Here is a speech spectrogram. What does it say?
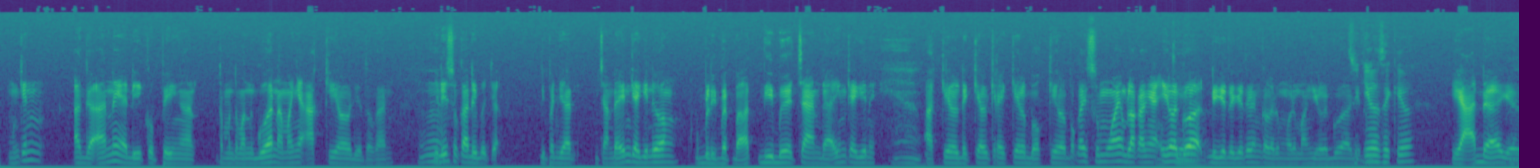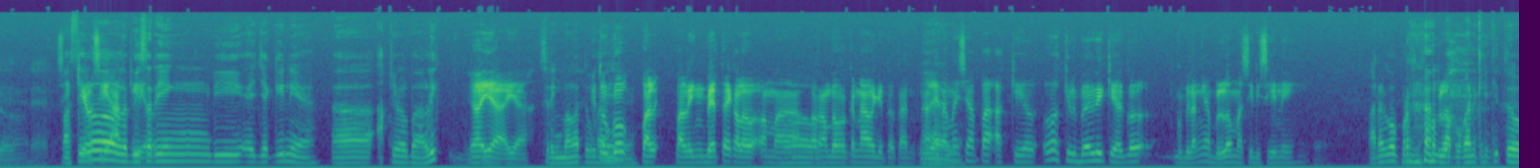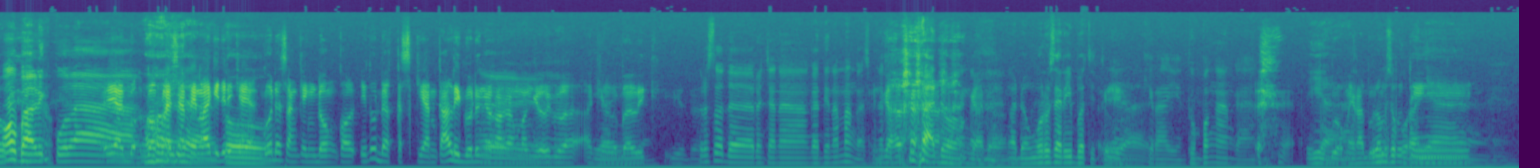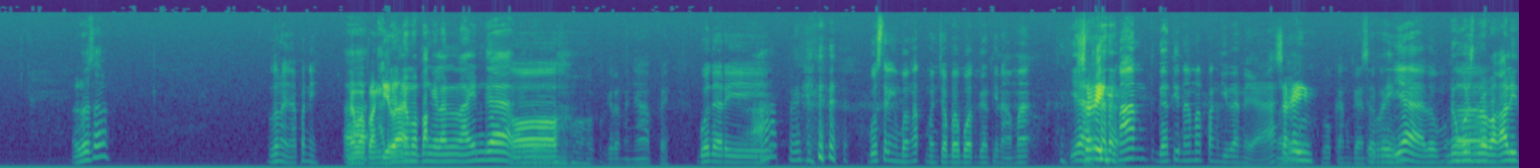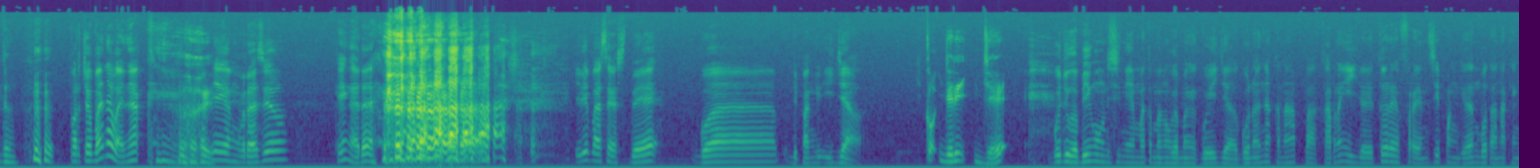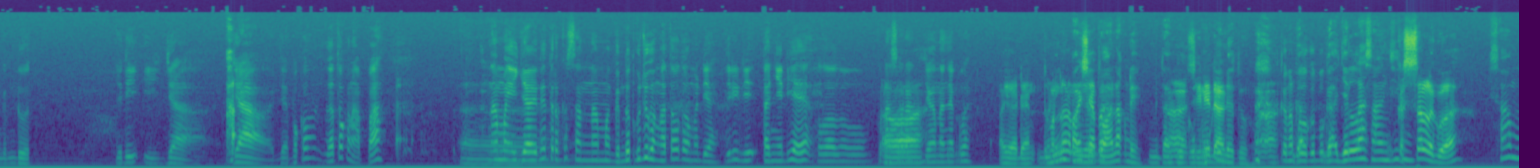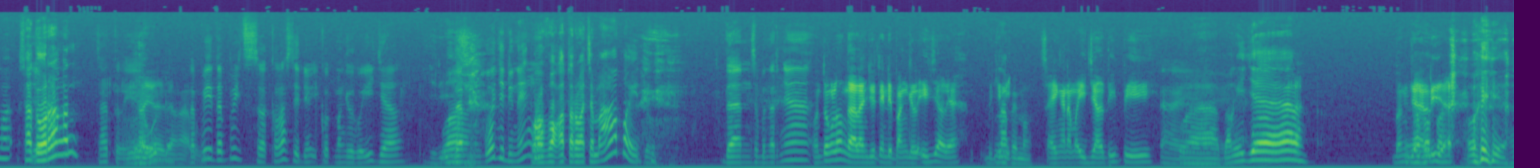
mungkin agak aneh ya di kuping teman-teman gua namanya Akil gitu kan. Hmm. Jadi suka dibeca dipencandain kayak gini doang. Belibet banget dibecandain kayak gini. Hmm. Akil, dekil, krekil, bokil, pokoknya semua yang belakangnya il Oke. gua digitu-gituin kalau mau dimanggil gua gitu. Sikil, sikil. Ya ada gitu. Ada. pasti lo si lebih sering diejek gini ya eh, akil balik Ya gitu. ya ya. sering banget tuh Itu gue kayaknya. paling paling bete kalau sama Oh. orang baru kenal gitu kan. Nah, eh, namanya iya. siapa? Akil. Oh, Akil balik ya. Gue gue bilangnya belum masih di sini. Karena gue pernah melakukan kayak gitu Oh, balik pula. Iya, gue Oh, presetin iya, lagi jadi kayak gue udah saking dongkol itu udah kesekian kali gue dengar Iya, orang iya, manggil iya. gue Akil Iya, iya, balik gitu. Terus lu ada rencana ganti nama nggak sebenarnya? Enggak. Enggak dong Enggak dong. Enggak dong ngurusnya ribet itu Iya. Kirain tumpengan kan. iya Bubur merah, belum syukurannya lo sal Lu nanya apa nih? Nama Eh, panggilan. ada nama panggilan lain nggak gitu? Oh, aku kira nanya apa? Gue dari gue sering banget mencoba buat ganti nama. ya Sering. Nan, ganti nama panggilan ya. Sering. Bukan ganti. Sering. Iya, lu udah ngurus eh, berapa kali tuh percobaannya banyak tapi yang berhasil kayaknya nggak ada jadi pas SD gue dipanggil Ijal Kok jadi J? gue juga bingung di sini sama teman gue manggil gue Ijal gue nanya kenapa karena Ijal itu referensi panggilan buat anak yang gendut jadi Ijal Jal, Jal. pokoknya gak tau kenapa Eh, nama Ijal ini terkesan nama gendut gue juga nggak tahu tuh sama dia. Jadi di- tanya dia ya kalau lu penasaran Oh. jangan nanya gue Oh iya dan temen lu namanya siapa? anak deh minta Ah, gue sini, gebukin dah tuh. Ah, kenapa Gak- gue gak jelas anjing. Kesel gue. sama. Satu Ya. orang kan? Satu Ya iya udah, udah nggak- tapi tapi sekelas jadi ikut manggil gue Ijal. Jadi Wah. dan gue jadi nengok. Provokator macam apa itu? Dan sebenarnya Untung lo nggak lanjutin dipanggil Ijal ya. Bikin kenapa emang? saingan sama Ijal TV. ah, iya, wah iya. bang Ijal. Bang Jali ya. oh iya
